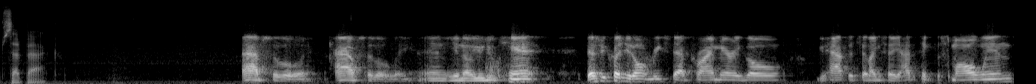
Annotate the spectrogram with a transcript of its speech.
setback. Absolutely, absolutely, and you know you, you can't just because you don't reach that primary goal, you have to, take, like I say, you have to take the small wins,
